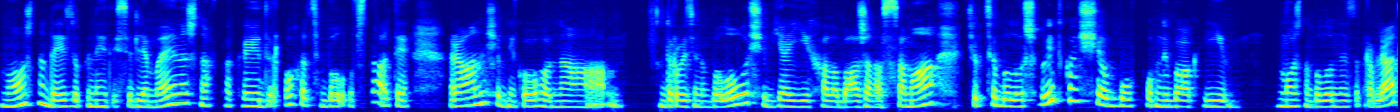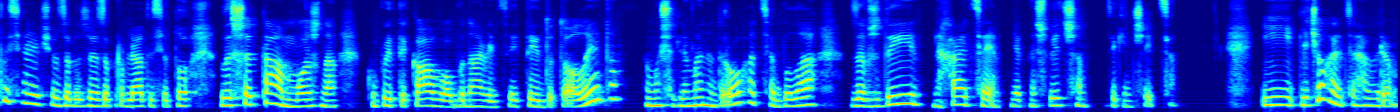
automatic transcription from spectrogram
можна десь зупинитися. Для мене ж навпаки, дорога це було встати рано, щоб нікого на дорозі не було, щоб я їхала бажана сама, щоб це було швидко, щоб був повний бак і можна було не заправлятися. Якщо вже заправлятися, то лише там можна купити каву або навіть зайти до туалету. Тому що для мене дорога це була завжди, нехай це якнайшвидше закінчиться. І для чого я це говорю?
